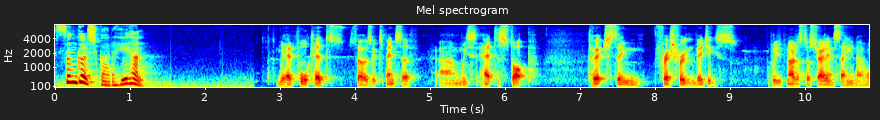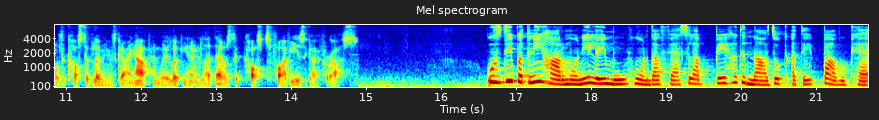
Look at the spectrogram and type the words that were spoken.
ਸੰਘਰਸ਼ ਕਰ ਰਹੇ ਹਨ। we had four kids, so it was expensive. Um, we had to stop purchasing fresh fruit and veggies. We've noticed Australians saying, you know, well, the cost of living is going up, and we're looking at it like that was the cost five years ago for us. ਉਸ ਪਤਨੀ ਹਾਰਮੋਨੀ ਲਈ ਮੂਵ ਹੋਣ ਦਾ ਫੈਸਲਾ ਬੇहद ਨਾਜ਼ੁਕ ਅਤੇ ਭਾਵੁਕ ਹੈ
